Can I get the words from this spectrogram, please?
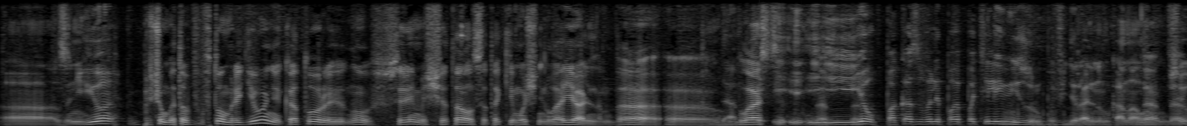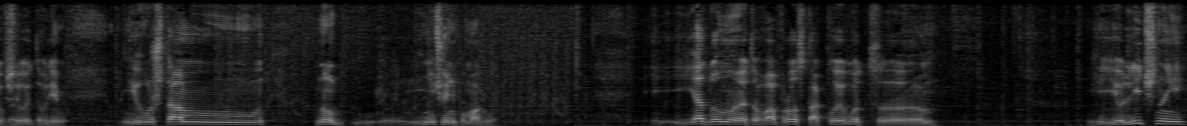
э, за нее. Причем это в том регионе, который, ну, все время считался таким очень лояльным, да, э, да. власти. И, и, да, и да. ее показывали по, по телевизору, по федеральным каналам да, все, да, все да. это время. И уж там, ну, ничего не помогло. Я думаю, это вопрос такой вот э, ее личной,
